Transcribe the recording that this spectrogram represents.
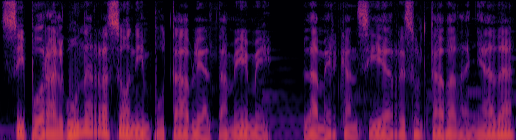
Si por alguna razón imputable al tameme la mercancía resultaba dañada,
